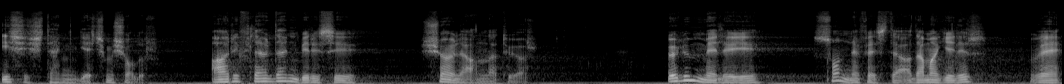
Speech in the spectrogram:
iş işten geçmiş olur. Ariflerden birisi şöyle anlatıyor. Ölüm meleği son nefeste adama gelir ve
